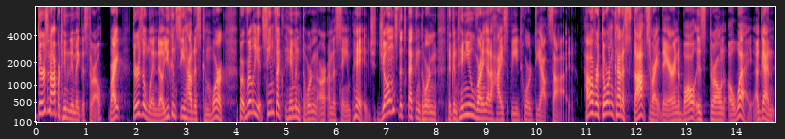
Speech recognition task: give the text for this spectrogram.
there's an opportunity to make this throw, right? There's a window. You can see how this can work, but really it seems like him and Thornton aren't on the same page. Jones is expecting Thornton to continue running at a high speed towards the outside. However, Thornton kind of stops right there and the ball is thrown away. Again,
